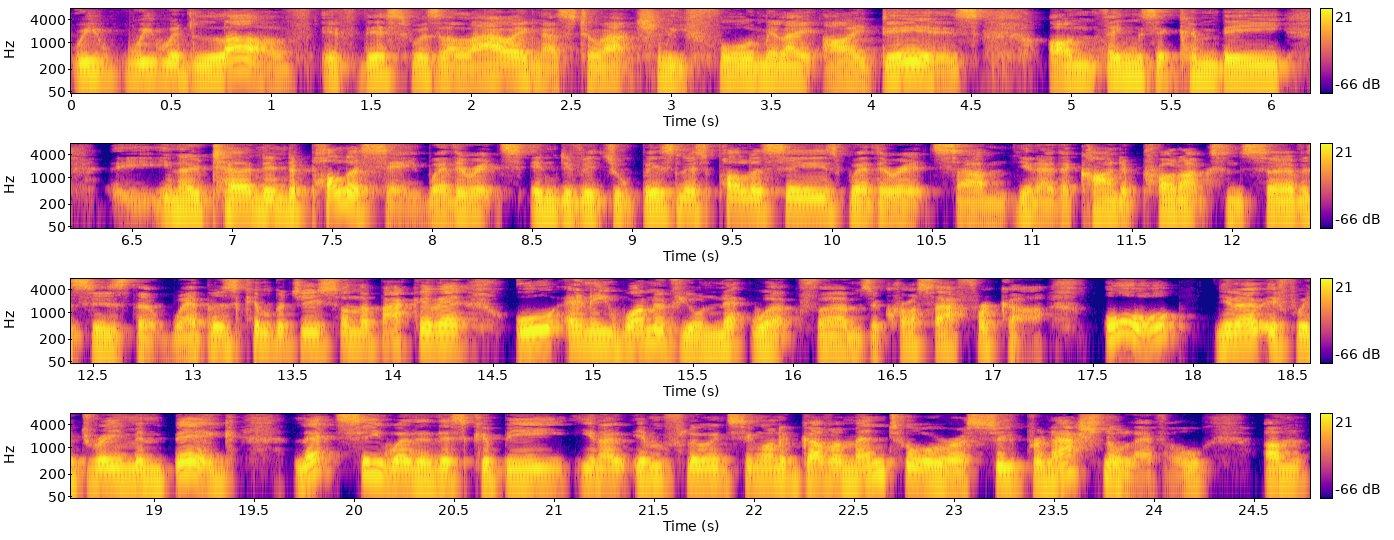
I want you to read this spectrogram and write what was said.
we we would love if this was allowing us to actually formulate ideas on things that can be, you know, turned into policy. Whether it's individual business policies, whether it's um, you know, the kind of products and services that Webers can produce on the back of it, or any one of your network firms across Africa, or you know, if we're dreaming big, let's see whether this could be, you know influencing on a governmental or a supranational level, um,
